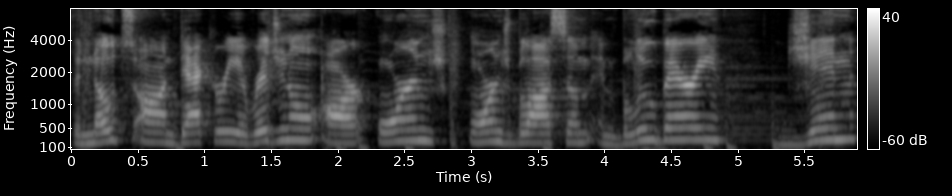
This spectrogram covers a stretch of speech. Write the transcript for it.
The notes on Daiquiri Original are orange, orange blossom, and blueberry, gin,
